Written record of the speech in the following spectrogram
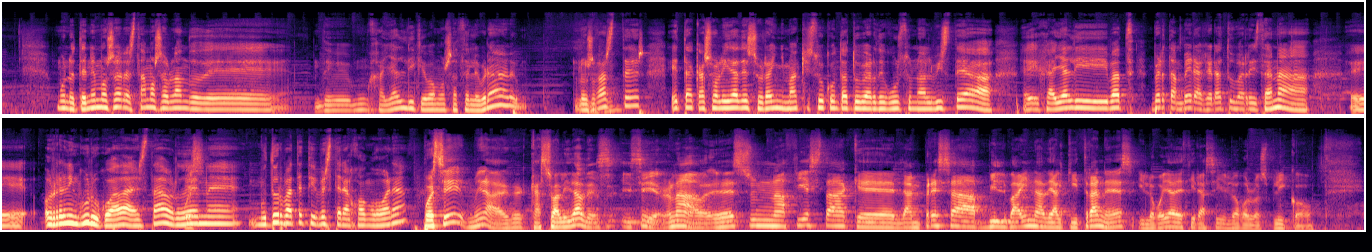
Bueno, tenemos ahora, estamos hablando de, de un jaialdi que vamos a celebrar, los gastes, eta kasualidades orain makizu kontatu behar diguzun albistea, eh, jaialdi bat bertan bera geratu berri izana, eh, horren ingurukoa da, ezta? Orduen Pues- eh, mutur batetik bestera joango gara. Pues sí, mira, casualidades. Y sí, nada, es una fiesta que la empresa bilbaína de alquitranes, y lo voy a decir así y luego lo explico,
